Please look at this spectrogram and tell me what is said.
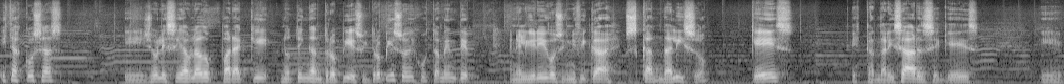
estas cosas eh, yo les he hablado para que no tengan tropiezo. Y tropiezo es justamente, en el griego significa escandalizo, que es escandalizarse, que es eh,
